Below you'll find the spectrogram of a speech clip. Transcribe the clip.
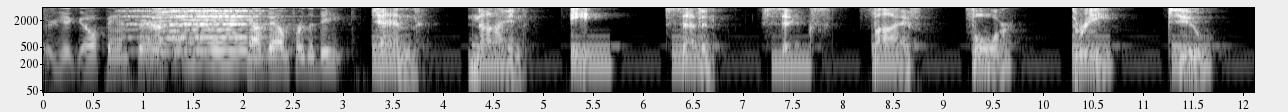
There you go. Fanfare. Countdown for the Deke. 10, 9, 8, 7, 6, 5, 4, 3, 2,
